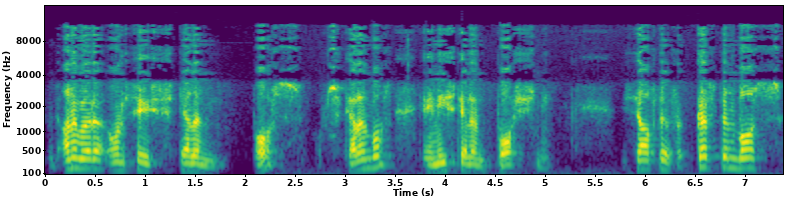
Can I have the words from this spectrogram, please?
Met ander woorde, ons sê Stellenbosch of Stellenbosch en nie Stellenbosch nie. Dieselfde vir Kirstenbosch,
